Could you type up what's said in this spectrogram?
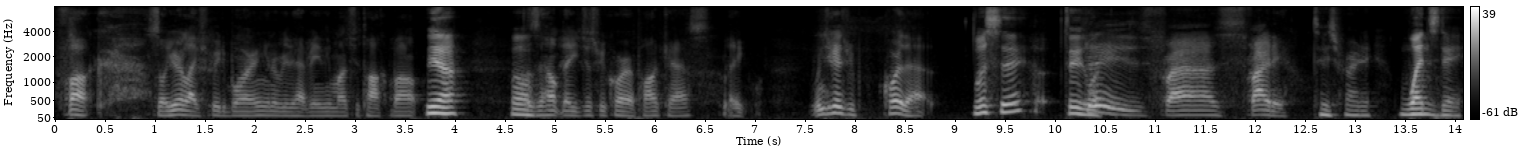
Fuck. So your life's pretty boring. You don't really have anything much to talk about. Yeah. Well, Doesn't help that you just record a podcast. Like, when did you guys record that? What's today? Today's what? Today's Fri- Friday. Today's Friday. Wednesday.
